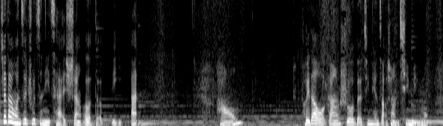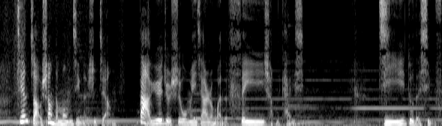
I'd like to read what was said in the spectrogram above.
这段文字出自尼采《善恶的彼岸》。好，回到我刚刚说的今天早上清明梦。今天早上的梦境呢是这样，大约就是我们一家人玩的非常的开心，极度的幸福。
